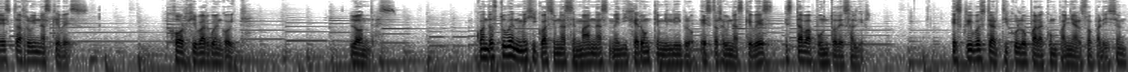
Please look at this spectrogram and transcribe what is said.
Estas ruinas que ves. Jorge Ibargüengoitia. Londres. Cuando estuve en México hace unas semanas me dijeron que mi libro Estas ruinas que ves estaba a punto de salir. Escribo este artículo para acompañar su aparición,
